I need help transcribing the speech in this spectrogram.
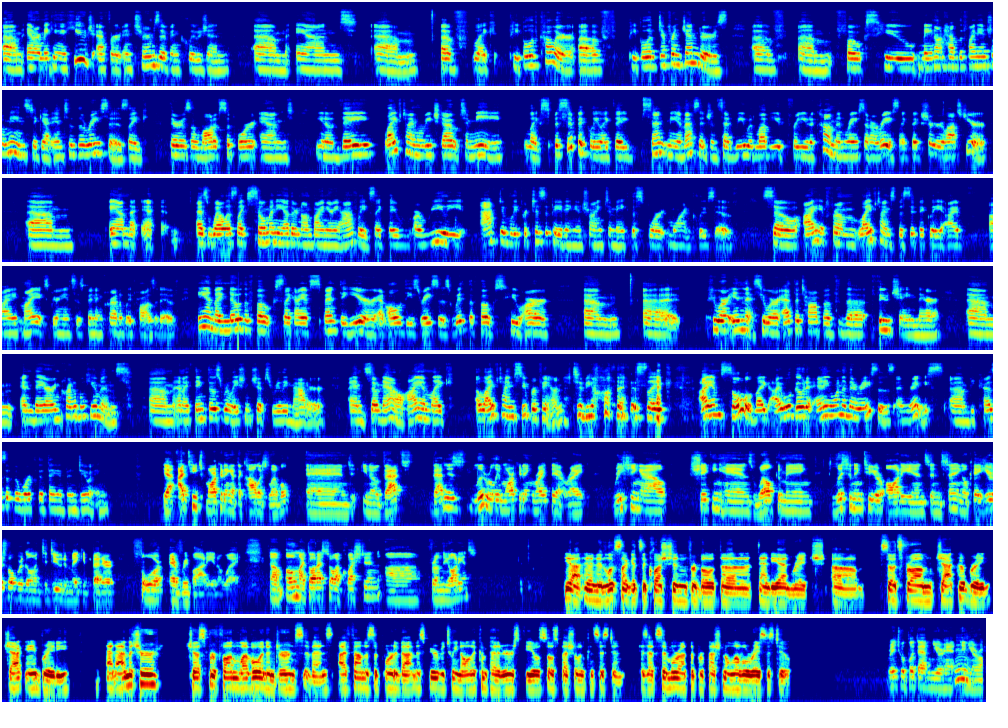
um, and are making a huge effort in terms of inclusion um, and um, of like people of color, of people of different genders, of um, folks who may not have the financial means to get into the races. Like there is a lot of support, and you know, they Lifetime reached out to me like specifically like they sent me a message and said we would love you for you to come and race at our race like big sugar last year um, and uh, as well as like so many other non-binary athletes like they are really actively participating in trying to make the sport more inclusive. So i from lifetime specifically i've i my experience has been incredibly positive. And i know the folks like i have spent the year at all of these races with the folks who are um, uh, who are in this who are at the top of the food chain there. Um, and they are incredible humans. Um, and i think those relationships really matter. And so now i am like a lifetime super fan to be honest like I am sold. Like I will go to any one of their races and race um, because of the work that they have been doing. Yeah, I teach marketing at the college level, and you know that's that is literally marketing right there, right? Reaching out, shaking hands, welcoming, listening to your audience, and saying, "Okay, here's what we're going to do to make it better for everybody." In a way, um, Om, I thought I saw a question uh, from the audience. Yeah, and it looks like it's a question for both uh, Sandi and Rach. Um, so it's from Jack, Brady, Jack A. Brady. At amateur, just for fun level and endurance events, I found the supportive atmosphere between all the competitors feels so special and consistent. Is that similar at the professional level races too? Rachel, put that in your hand, mm. in your. own.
